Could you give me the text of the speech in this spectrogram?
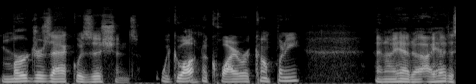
mergers, acquisitions. We go out and acquire a company, and I had a, I had an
